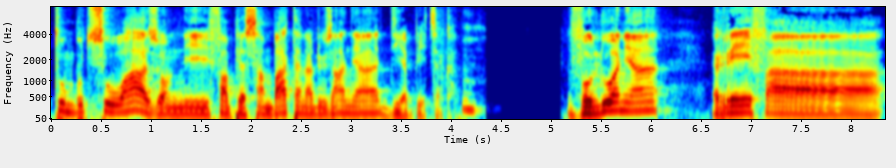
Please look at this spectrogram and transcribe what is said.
tombontsoa azo amin'ny fampiasam-batana aloha izany dia betsaka. Voalohany an, rehefa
